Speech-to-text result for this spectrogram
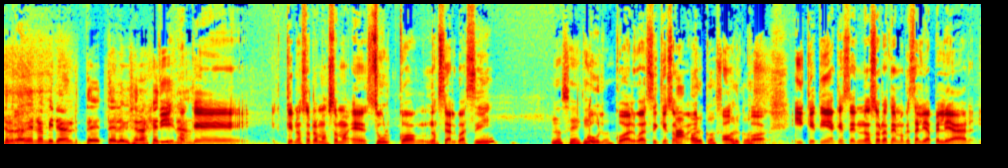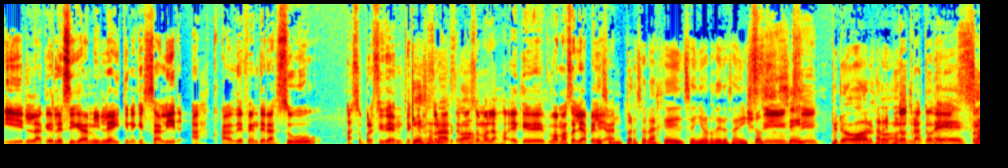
trata de no mirar te- televisión argentina. dijo que, que nosotros somos eh, surco, no sé, algo así. No sé qué. Urco, algo así que somos. Ah, orcos, eh, orco. orcos. Y que tenía que ser, nosotros tenemos que salir a pelear y la que le sigue a mi ley tiene que salir a, a defender a su a su presidente. ¿Qué Que es un hacemos- somos los eh, que vamos a salir a ¿Es pelear. un personaje del Señor de los Anillos? Sí, Sí. sí. Pero orco. No trató de Eh, eso. sí,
